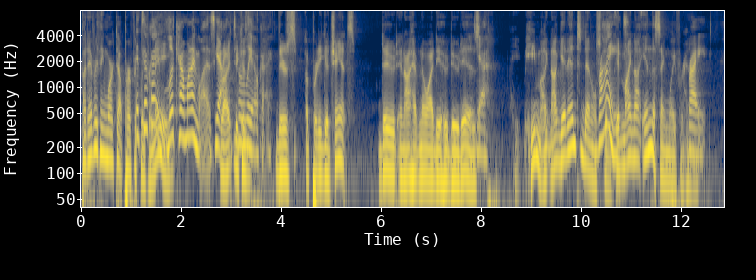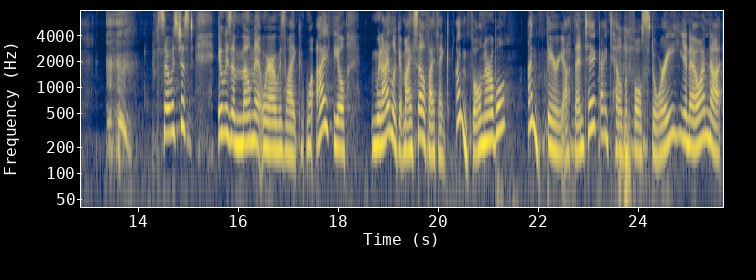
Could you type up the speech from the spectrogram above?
but everything worked out perfectly it's for okay. me. Look how mine was. Yeah, right? totally because okay. there's a pretty good chance dude and I have no idea who dude is. Yeah, He, he might not get into dental school. Right. It might not end the same way for him. right. so it was just, it was a moment where I was like, well, I feel when I look at myself, I think I'm vulnerable. I'm very authentic. I tell the full story. You know, I'm not,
